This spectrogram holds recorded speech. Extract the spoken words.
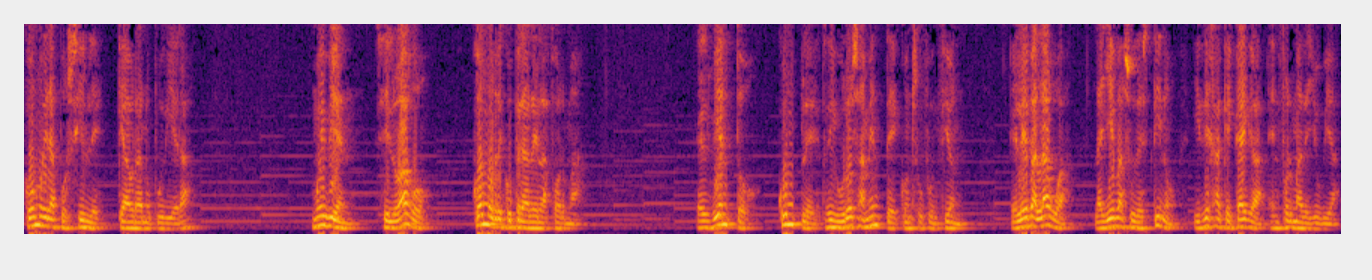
¿Cómo era posible que ahora no pudiera? Muy bien, si lo hago, ¿cómo recuperaré la forma? El viento cumple rigurosamente con su función Eleva el agua, la lleva a su destino y deja que caiga en forma de lluvia.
